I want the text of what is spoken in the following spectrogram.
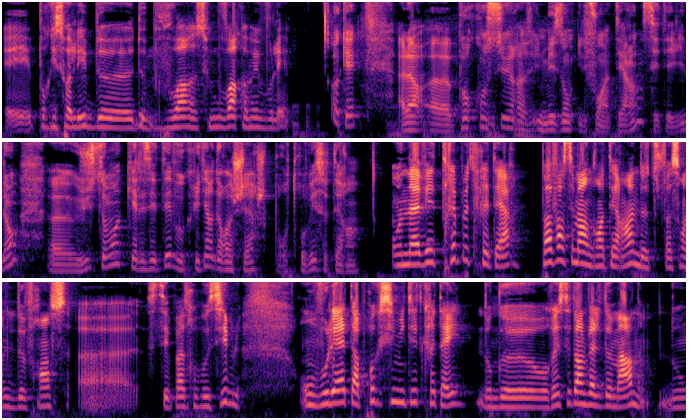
et pour qu'il soit libre de, de pouvoir se mouvoir comme il voulait. Ok. Alors, euh, pour construire une maison, il faut un terrain, c'est évident. Euh, justement, quels étaient vos critères de recherche pour trouver ce terrain? On avait très peu de critères, pas forcément un grand terrain. De toute façon, en Ile-de-France, euh, c'est pas trop possible. On voulait être à proximité de Créteil, donc euh, rester dans le Val-de-Marne. Donc,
